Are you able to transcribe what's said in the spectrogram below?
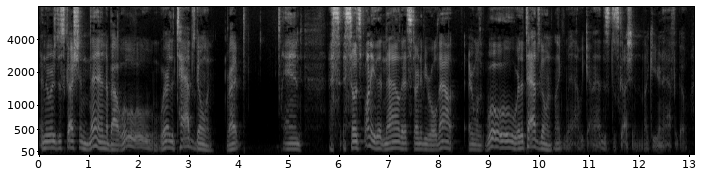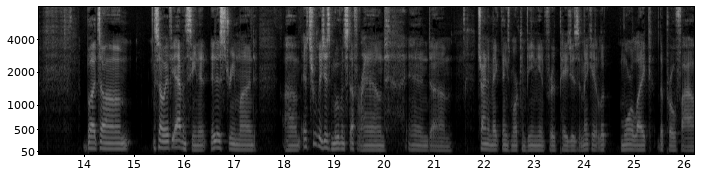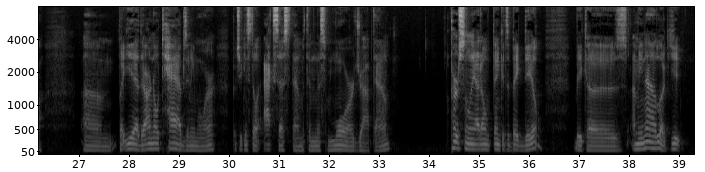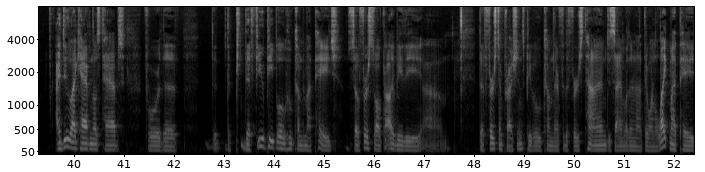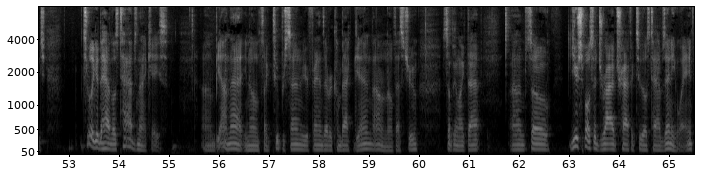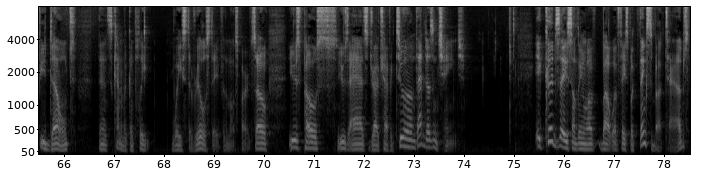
And there was discussion then about, whoa, where are the tabs going, right? And so it's funny that now that it's starting to be rolled out, everyone's like, whoa, where are the tabs going? Like, yeah, we kind of had this discussion like a year and a half ago. But um, so if you haven't seen it, it is streamlined. Um, it's really just moving stuff around and um, trying to make things more convenient for pages and make it look more like the profile. Um, but yeah, there are no tabs anymore, but you can still access them within this more drop down. Personally, I don't think it's a big deal because I mean, now look, you, I do like having those tabs for the the, the, the few people who come to my page. So first of all, probably be the um, the first impressions, people who come there for the first time, deciding whether or not they want to like my page. It's really good to have those tabs in that case. Um, beyond that, you know, it's like two percent of your fans ever come back again. I don't know if that's true, something like that. Um, so you're supposed to drive traffic to those tabs anyway. And if you don't, then it's kind of a complete waste of real estate for the most part. So use posts, use ads to drive traffic to them. That doesn't change. It could say something about what Facebook thinks about tabs.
